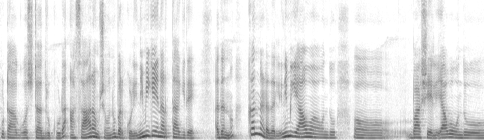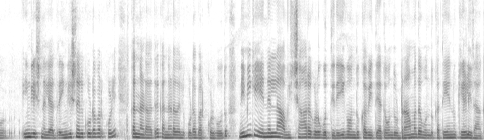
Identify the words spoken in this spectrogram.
ಪುಟ ಆಗುವಷ್ಟಾದರೂ ಕೂಡ ಆ ಸಾರಾಂಶವನ್ನು ಬರ್ಕೊಳ್ಳಿ. ನಿಮಗೇನು ಅರ್ಥ ಆಗಿದೆ? ಅದನ್ನು ಕನ್ನಡದಲ್ಲಿ, ನಿಮಗೆ ಯಾವ ಒಂದು ಭಾಷೆಯಲ್ಲಿ, ಯಾವ ಒಂದು ಇಂಗ್ಲೀಷ್ನಲ್ಲಿ ಆದರೆ ಇಂಗ್ಲೀಷ್ನಲ್ಲಿ ಕೂಡ ಬರ್ಕೊಳ್ಳಿ, ಕನ್ನಡ ಆದರೆ ಕನ್ನಡದಲ್ಲಿ ಕೂಡ ಬರ್ಕೊಳ್ಬೋದು. ನಿಮಗೆ ಏನೆಲ್ಲ ವಿಚಾರಗಳು ಗೊತ್ತಿದೆ? ಈಗ ಒಂದು ಕವಿತೆ ಅಥವಾ ಒಂದು ಡ್ರಾಮದ ಒಂದು ಕಥೆಯನ್ನು ಕೇಳಿದಾಗ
